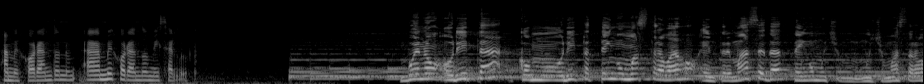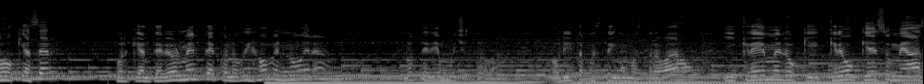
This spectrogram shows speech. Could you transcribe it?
a mejorando, a mejorando mi salud. Bueno, ahorita, como ahorita tengo más trabajo, entre más edad tengo mucho, mucho más trabajo que hacer, porque anteriormente cuando fui joven no era tenía mucho trabajo. Ahorita pues tengo más trabajo y créeme lo que creo que eso me ha,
